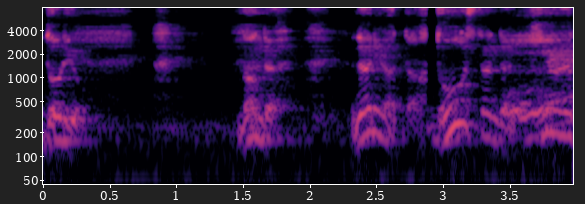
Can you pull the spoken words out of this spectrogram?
ドリオなんだ？何があった？どうしたんだ？急に。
